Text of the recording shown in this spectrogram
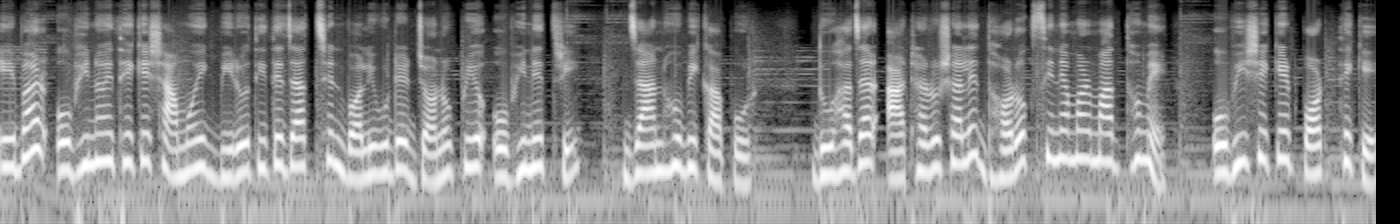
এবার অভিনয় থেকে সাময়িক বিরতিতে যাচ্ছেন বলিউডের জনপ্রিয় অভিনেত্রী জাহ্নবী কাপুর। দু হাজার আঠারো সালে ধরক সিনেমার মাধ্যমে অভিষেকের পর থেকে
